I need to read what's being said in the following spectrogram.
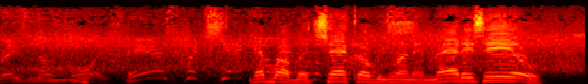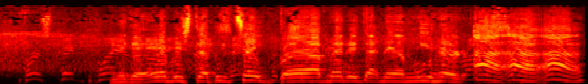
raising those boys. That boy Pacheco be running mad as hell. Nigga, every step he take, bro, I bet his goddamn knee hurt. Ah, ah,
